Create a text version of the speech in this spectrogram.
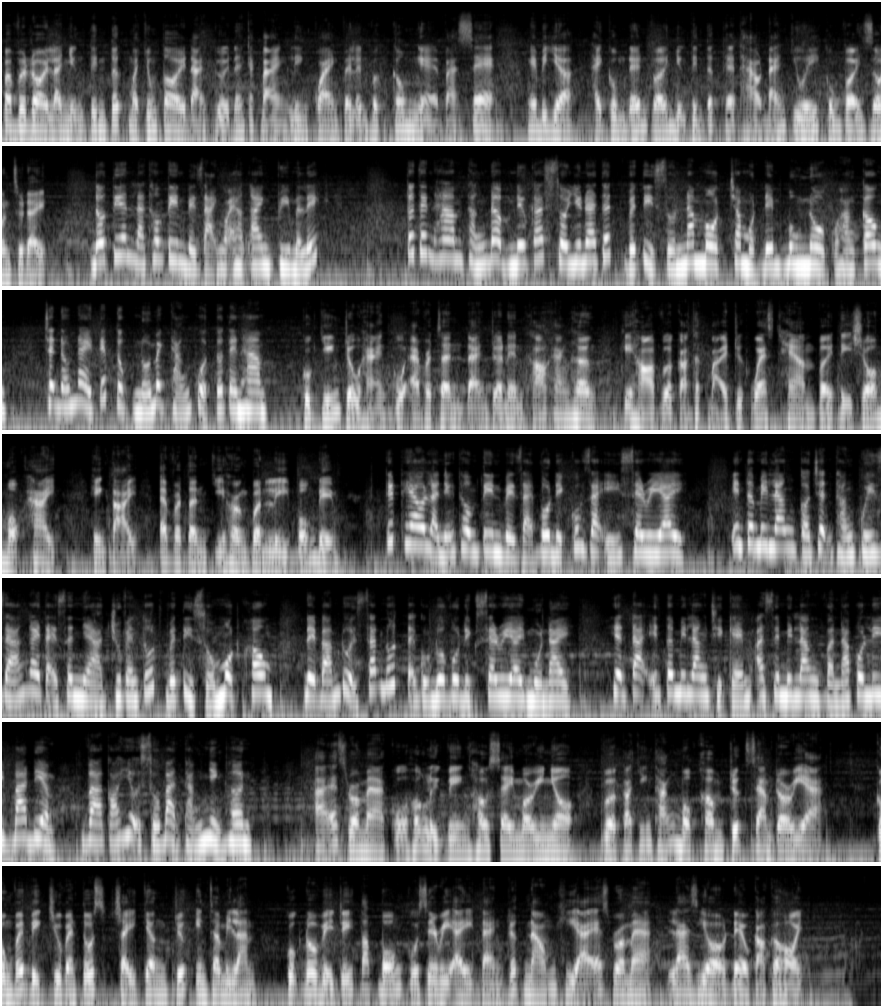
Và vừa rồi là những tin tức mà chúng tôi đã gửi đến các bạn liên quan về lĩnh vực công nghệ và xe. Ngay bây giờ, hãy cùng đến với những tin tức thể thao đáng chú ý cùng với Zone Today. Đầu tiên là thông tin về giải Ngoại hạng Anh Premier League. Tottenham thắng đậm Newcastle United với tỷ số 5-1 trong một đêm bùng nổ của hàng công. Trận đấu này tiếp tục nối mạch thắng của Tottenham. Cuộc chiến trụ hạng của Everton đang trở nên khó khăn hơn khi họ vừa có thất bại trước West Ham với tỷ số 1-2. Hiện tại, Everton chỉ hơn Burnley 4 điểm. Tiếp theo là những thông tin về giải vô địch quốc gia Ý Serie A. Inter Milan có trận thắng quý giá ngay tại sân nhà Juventus với tỷ số 1-0 để bám đuổi sát nút tại cuộc đua vô địch Serie A mùa này. Hiện tại Inter Milan chỉ kém AC Milan và Napoli 3 điểm và có hiệu số bàn thắng nhỉnh hơn. AS Roma của huấn luyện viên Jose Mourinho vừa có chiến thắng 1-0 trước Sampdoria. Cùng với việc Juventus sẩy chân trước Inter Milan, cuộc đua vị trí top 4 của Serie A đang rất nóng khi AS Roma, Lazio đều có cơ hội.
